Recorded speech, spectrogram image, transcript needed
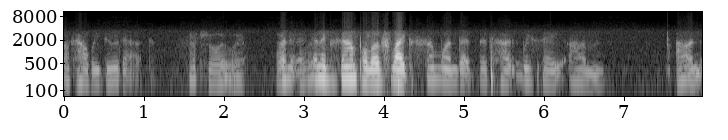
of how we do that. Absolutely. An, an example of like someone that that ha- we say um, on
